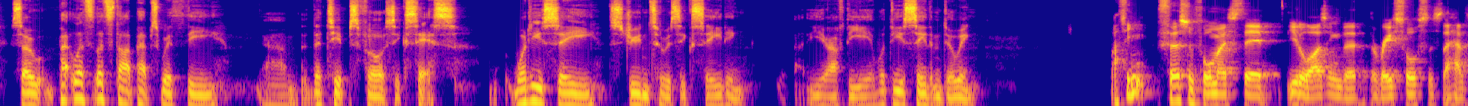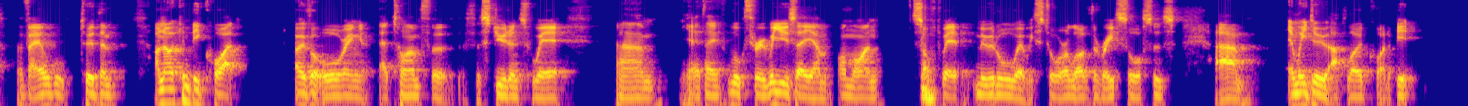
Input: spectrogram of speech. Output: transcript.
so let's let's start perhaps with the um, the tips for success what do you see students who are succeeding year after year? What do you see them doing? I think first and foremost, they're utilizing the, the resources they have available to them. I know it can be quite overawing at time for, for students where um, yeah, they look through. We use a um, online software, Moodle, where we store a lot of the resources. Um, and we do upload quite a bit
